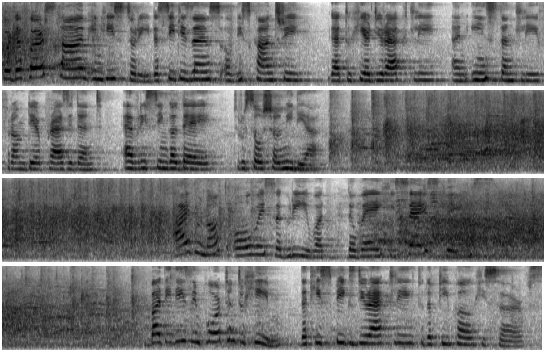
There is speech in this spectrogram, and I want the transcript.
For the first time in history, the citizens of this country get to hear directly and instantly from their president every single day through social media. I do not always agree with the way he says things, but it is important to him that he speaks directly to the people he serves.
